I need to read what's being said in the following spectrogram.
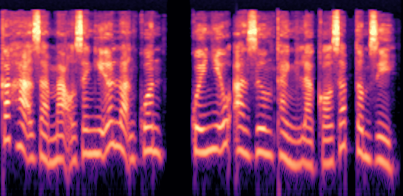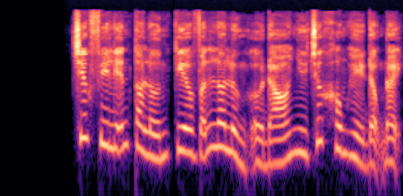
Các hạ giả mạo danh nghĩa loạn quân, quấy nhiễu An Dương thành là có giáp tâm gì? Chiếc phi liễn to lớn kia vẫn lơ lửng ở đó như trước không hề động đậy.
